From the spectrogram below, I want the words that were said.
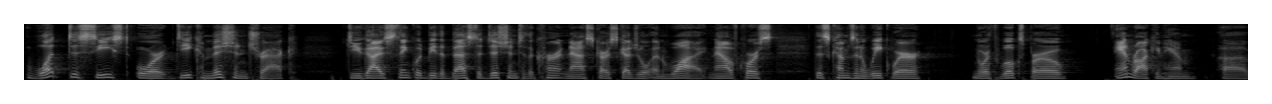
what deceased or decommissioned track do you guys think would be the best addition to the current NASCAR schedule and why? Now, of course, this comes in a week where North Wilkesboro and Rockingham uh,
